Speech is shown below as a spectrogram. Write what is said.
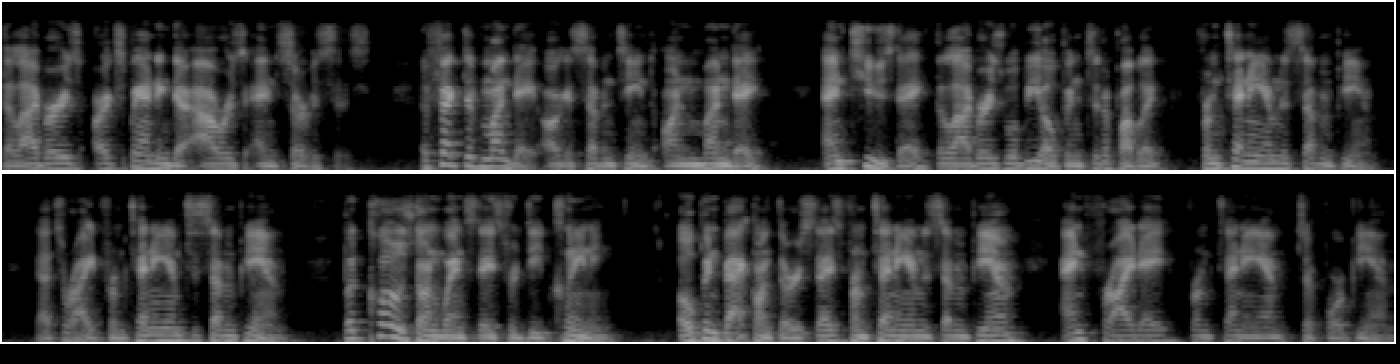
the libraries are expanding their hours and services. Effective Monday, August 17th, on Monday and Tuesday, the libraries will be open to the public from 10 a.m. to 7 p.m. That's right, from 10 a.m. to 7 p.m., but closed on Wednesdays for deep cleaning. Open back on Thursdays from 10 a.m. to 7 p.m. and Friday from 10 a.m. to 4 p.m.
